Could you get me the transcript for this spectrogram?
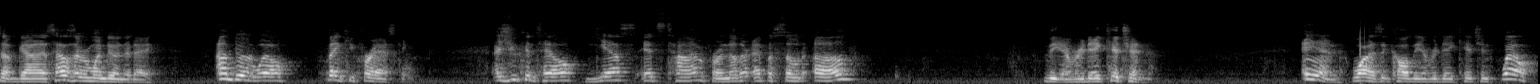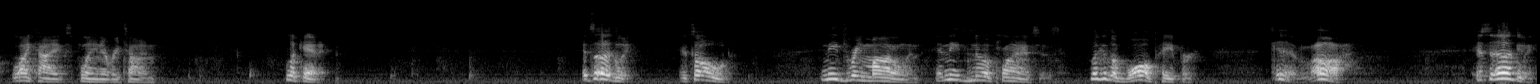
What's up, guys? How's everyone doing today? I'm doing well. Thank you for asking. As you can tell, yes, it's time for another episode of The Everyday Kitchen. And why is it called The Everyday Kitchen? Well, like I explain every time. Look at it. It's ugly. It's old. It needs remodeling. It needs new appliances. Look at the wallpaper. Good lord. It's ugly.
